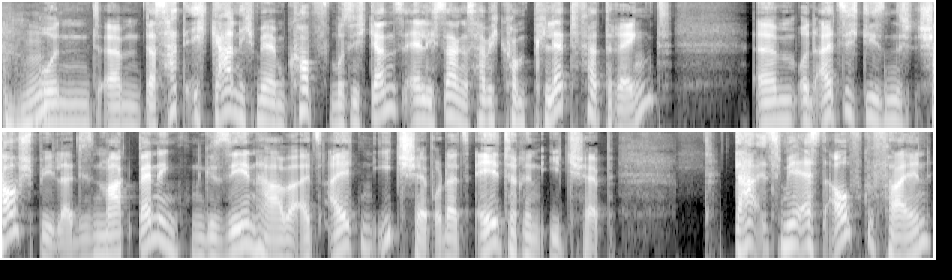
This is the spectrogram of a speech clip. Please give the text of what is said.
Mhm. Und ähm, das hatte ich gar nicht mehr im Kopf, muss ich ganz ehrlich sagen. Das habe ich komplett verdrängt. Ähm, und als ich diesen Schauspieler, diesen Mark Bennington gesehen habe, als alten Ichep oder als älteren Ichep, da ist mir erst aufgefallen,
